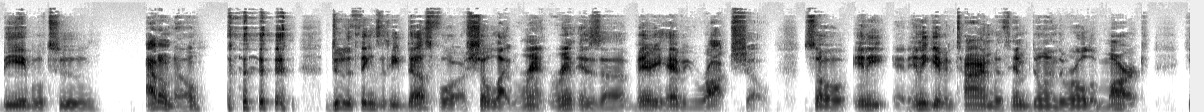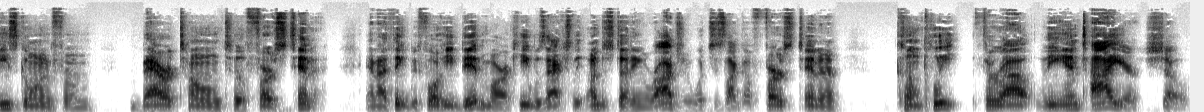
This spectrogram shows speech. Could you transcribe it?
be able to, I don't know, do the things that he does for a show like Rent. Rent is a very heavy rock show. So any at any given time with him doing the role of Mark, he's going from baritone to first tenor. And I think before he did Mark, he was actually understudying Roger, which is like a first tenor complete throughout the entire show.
